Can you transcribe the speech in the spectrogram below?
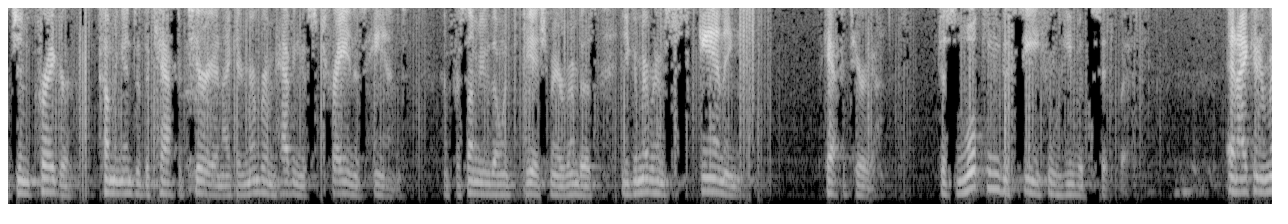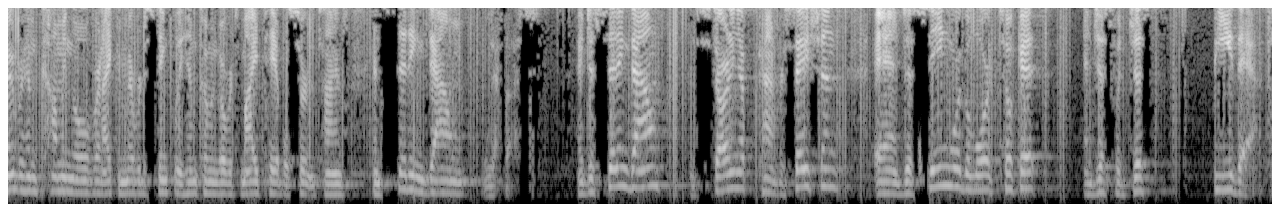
Jim Krager coming into the cafeteria, and I can remember him having this tray in his hand. And for some of you that went to PH may remember this. You can remember him scanning the cafeteria, just looking to see who he would sit with. And I can remember him coming over, and I can remember distinctly him coming over to my table certain times and sitting down with us. And just sitting down and starting up a conversation and just seeing where the Lord took it and just would just be that.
